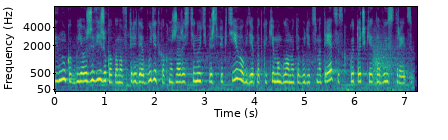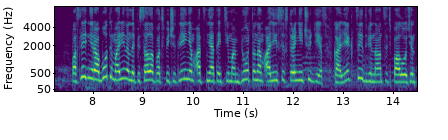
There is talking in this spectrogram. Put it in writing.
и, ну, как бы я уже вижу, как оно в 3D будет, как нужно растянуть перспективу, где под каким углом это будет смотреться, с какой точки это выстроится. Последние работы Марина написала под впечатлением от снятой Тимом Бертоном «Алисы в стране чудес». В коллекции 12 полотен.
